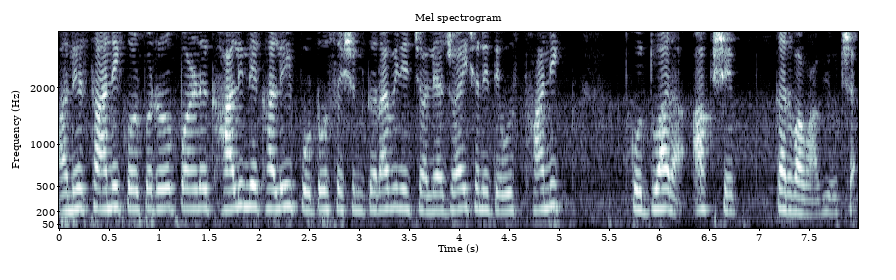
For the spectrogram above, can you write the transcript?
અને સ્થાનિક કોર્પોરેટરો પણ ખાલી ને ખાલી ફોટો સેશન કરાવીને ચાલ્યા જાય છે અને તેઓ સ્થાનિકો દ્વારા આક્ષેપ કરવામાં આવ્યો છે.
